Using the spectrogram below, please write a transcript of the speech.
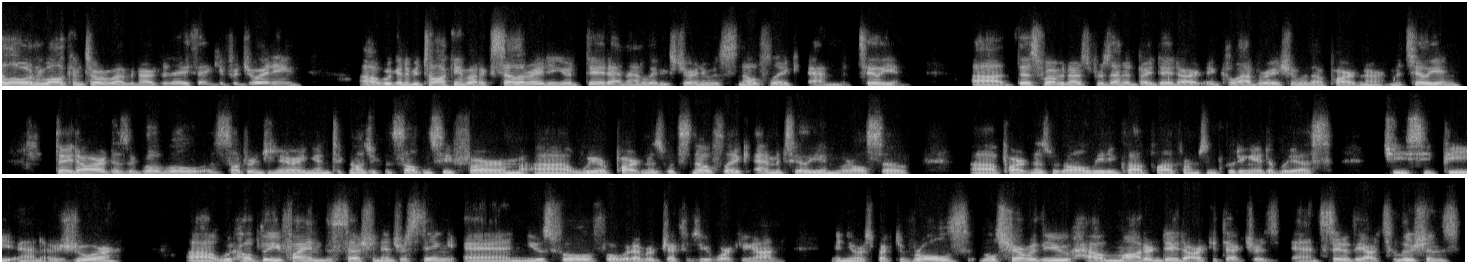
Hello and welcome to our webinar today. Thank you for joining. Uh, we're going to be talking about accelerating your data and analytics journey with Snowflake and Matillion. Uh, this webinar is presented by DataArt in collaboration with our partner Matillion. DataArt is a global software engineering and technology consultancy firm. Uh, we are partners with Snowflake and Matillion. We're also uh, partners with all leading cloud platforms, including AWS, GCP, and Azure. Uh, we hope that you find this session interesting and useful for whatever objectives you're working on in your respective roles. We'll share with you how modern data architectures and state-of-the-art solutions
